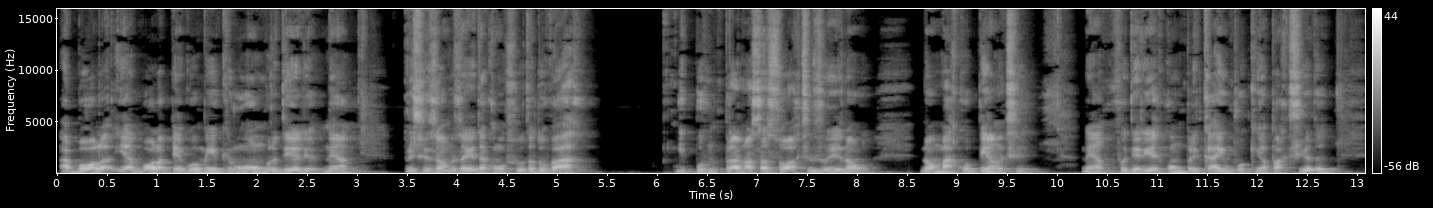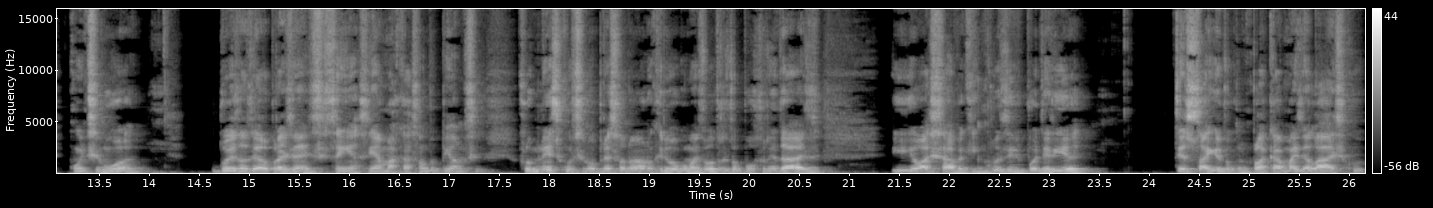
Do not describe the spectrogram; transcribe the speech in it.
a bola e a bola pegou meio que no ombro dele, né? Precisamos aí da consulta do VAR e para nossa sorte o juiz não não marcou pênalti, né? Poderia complicar aí um pouquinho a partida. Continuou 2 a 0 para gente, sem, sem a marcação do pênalti. O Fluminense continuou pressionando, criou algumas outras oportunidades e eu achava que inclusive poderia ter saído com um placar mais elástico.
